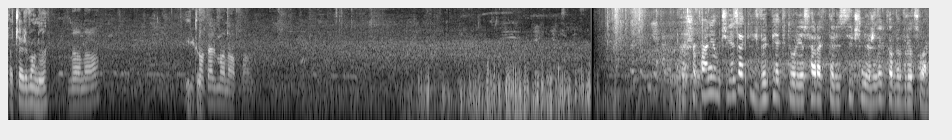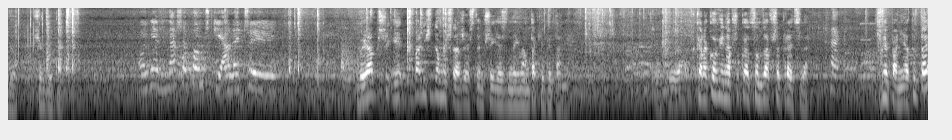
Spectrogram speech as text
Ta czerwona. no no I i tu. hotel Monopol. Proszę Panią, czy jest jakiś wypiek, który jest charakterystyczny, że tylko we Wrocławiu się gotuj? O nie wiem, nasze pączki, ale czy Bo ja przy... Pani się domyśla, że jestem przyjezdny i mam takie pytanie. W Krakowie na przykład są zawsze precle. tak, Wie Pani, a tutaj?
